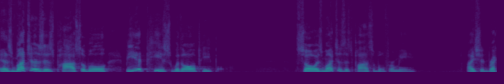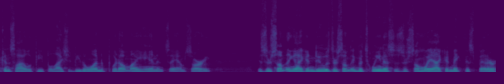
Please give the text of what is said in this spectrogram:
as much as is possible, be at peace with all people. So, as much as it's possible for me, I should reconcile with people. I should be the one to put out my hand and say, I'm sorry. Is there something I can do? Is there something between us? Is there some way I can make this better?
